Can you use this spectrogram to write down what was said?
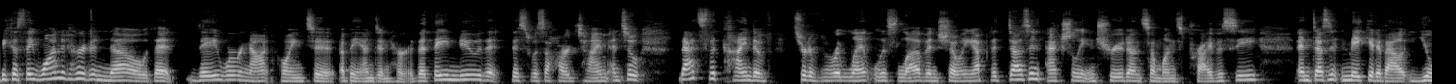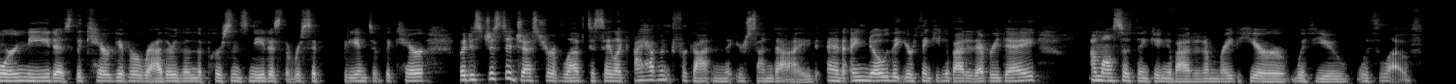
because they wanted her to know that they were not going to abandon her, that they knew that this was a hard time. And so that's the kind of sort of relentless love and showing up that doesn't actually intrude on someone's privacy and doesn't make it about your need as the caregiver rather than the person's need as the recipient of the care. But it's just a gesture of love to say, like, I haven't forgotten that your son died. And I know that you're thinking about it every day. I'm also thinking about it. I'm right here with you with love.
